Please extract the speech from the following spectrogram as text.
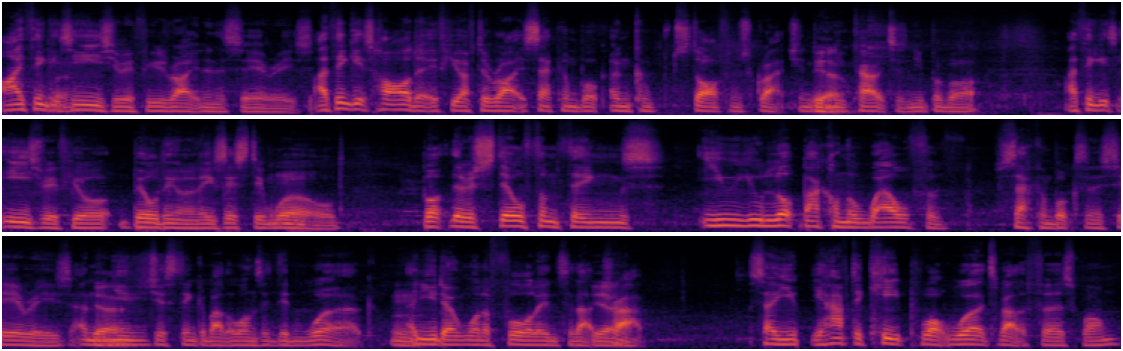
I think it's easier if you're writing in a series. I think it's harder if you have to write a second book and start from scratch and do Yeah. new characters and new blah blah. I think it's easier if you're building on an existing Mm. world, but there are still some things. You you look back on the wealth of second books in a series, and Yeah. you just think about the ones that didn't work, and you don't want to fall into that Yeah. trap. So you, you have to keep what worked about the first one,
